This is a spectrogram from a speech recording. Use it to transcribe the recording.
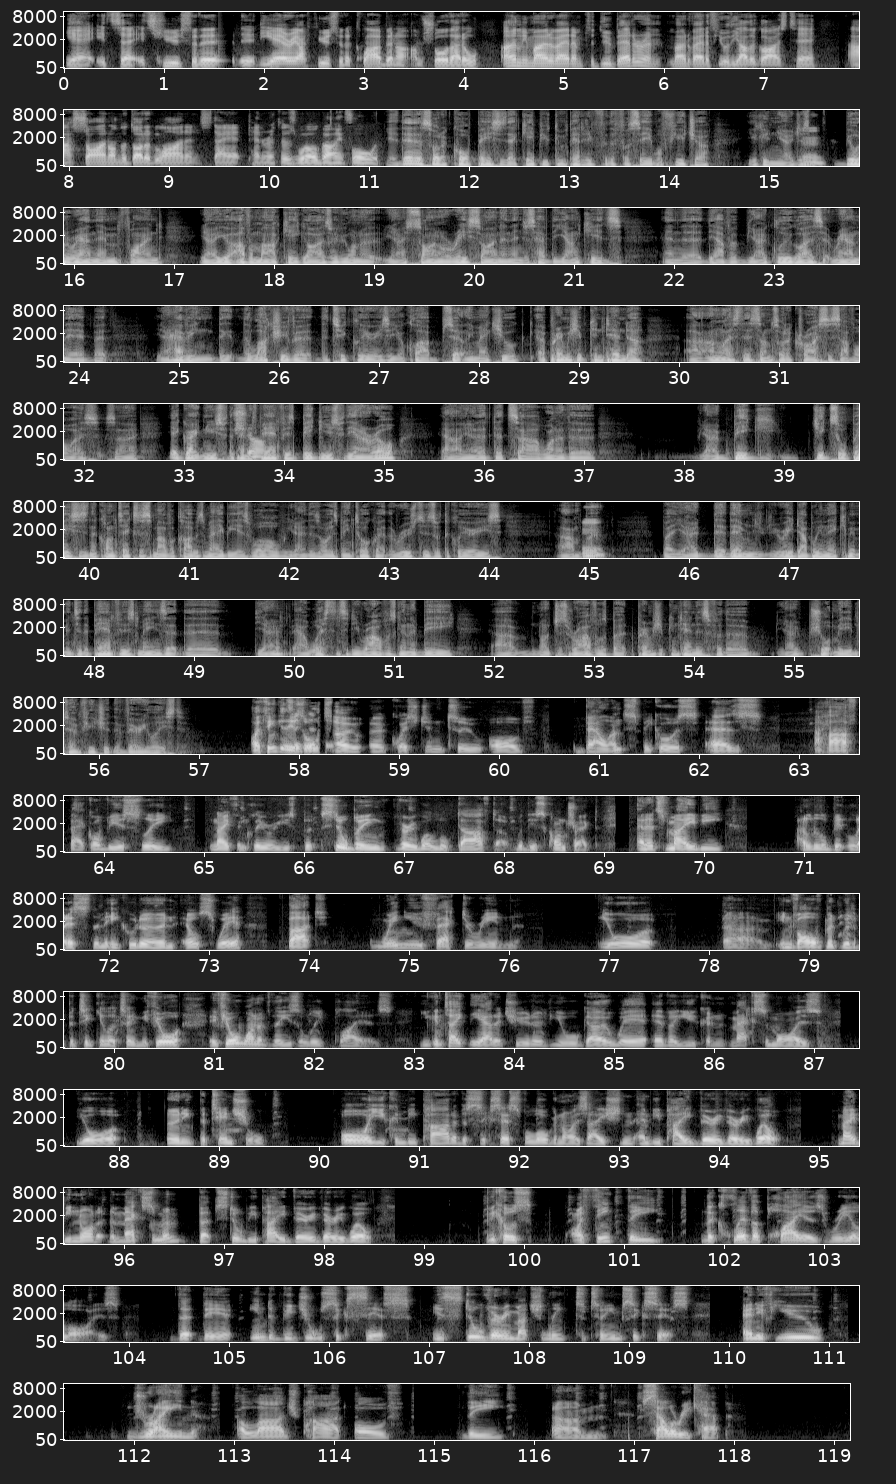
yeah, it's uh, it's huge for the, the, the area, huge for the club, and I'm sure that'll only motivate them to do better and motivate a few of the other guys to uh, sign on the dotted line and stay at Penrith as well going forward. Yeah, they're the sort of core pieces that keep you competitive for the foreseeable future. You can you know just mm. build around them, find you know your other marquee guys, if you want to you know sign or re-sign, and then just have the young kids and the the other you know glue guys around there. But you know having the, the luxury of a, the two Clearys at your club certainly makes you a premiership contender, uh, unless there's some sort of crisis otherwise. So yeah, great news for the sure. Penrith Panthers, big news for the NRL. Uh, you know that that's uh, one of the you know big jigsaw pieces in the context of some other clubs maybe as well. You know, there's always been talk about the Roosters with the Clearys, um, but mm. but you know them redoubling their commitment to the Panthers means that the you know our Western Sydney rivals going to be uh, not just rivals but premiership contenders for the you know short medium term future at the very least. I think there's also a question too of balance because as a halfback, obviously Nathan Cleary is but still being very well looked after with this contract, and it's maybe a little bit less than he could earn elsewhere. But when you factor in your um, involvement with a particular team, if you're if you're one of these elite players, you can take the attitude of you will go wherever you can maximise your earning potential, or you can be part of a successful organisation and be paid very very well maybe not at the maximum, but still be paid very, very well. Because I think the the clever players realise that their individual success is still very much linked to team success. And if you drain a large part of the um, salary cap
